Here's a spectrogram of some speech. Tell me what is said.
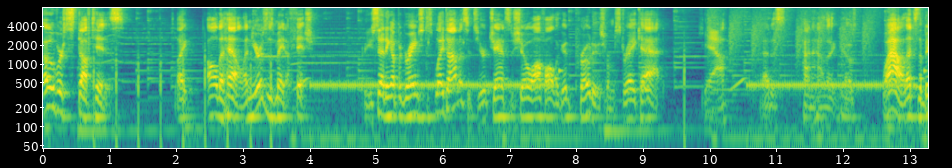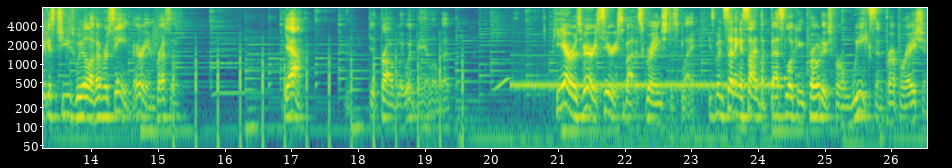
overstuffed his. Like, all to hell. And yours is made of fish. Are you setting up a Grange display, Thomas? It's your chance to show off all the good produce from Stray Cat. Yeah, that is kind of how that goes. Wow, that's the biggest cheese wheel I've ever seen. Very impressive. Yeah, it probably would be a little bit. Pierre is very serious about his Grange display. He's been setting aside the best looking produce for weeks in preparation.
